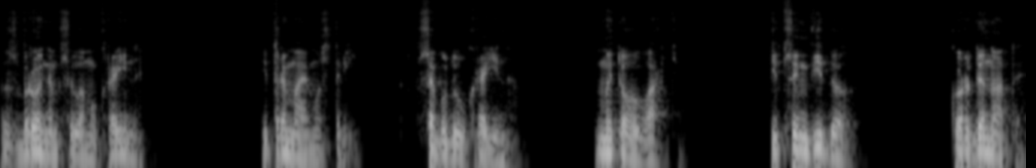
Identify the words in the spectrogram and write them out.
Збройним силам України і тримаємо стрій. Все буде Україна. Ми того варті. Під цим відео координати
